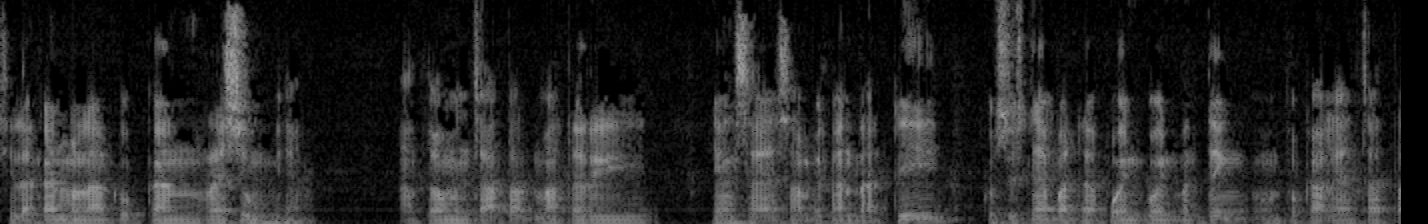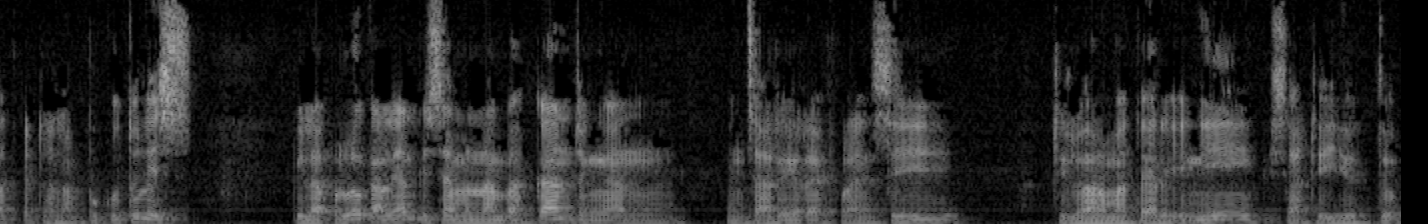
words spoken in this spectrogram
silahkan melakukan resume ya atau mencatat materi yang saya sampaikan tadi khususnya pada poin-poin penting untuk kalian catat ke dalam buku tulis. Bila perlu kalian bisa menambahkan dengan mencari referensi di luar materi ini bisa di YouTube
